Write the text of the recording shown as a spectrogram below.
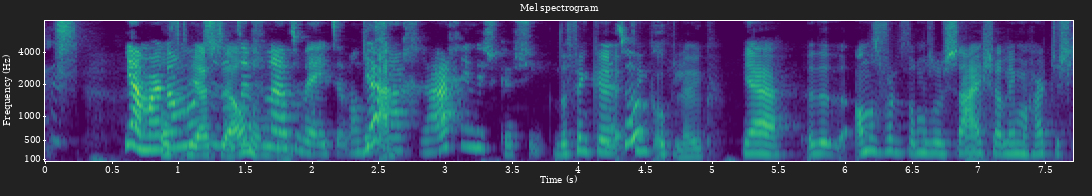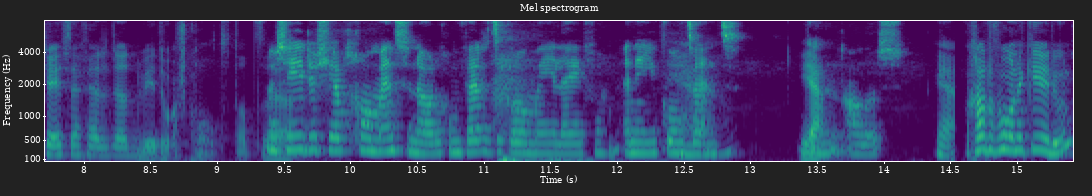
eens. Ja, maar Of dan moeten ze het wel, even laten weten. Want Ja. ik ga graag in discussie. Dat vind ik, eh, Ja, vind ik ook leuk. Ja, eh, anders wordt het allemaal zo saai als je alleen maar hartjes geeft en verder dat weer doorscrollt. Dat, Dan eh, zie je dus, je hebt gewoon mensen nodig om verder te komen in je leven. En in je content. ja, En alles. ja. We gaan het de volgende keer doen.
